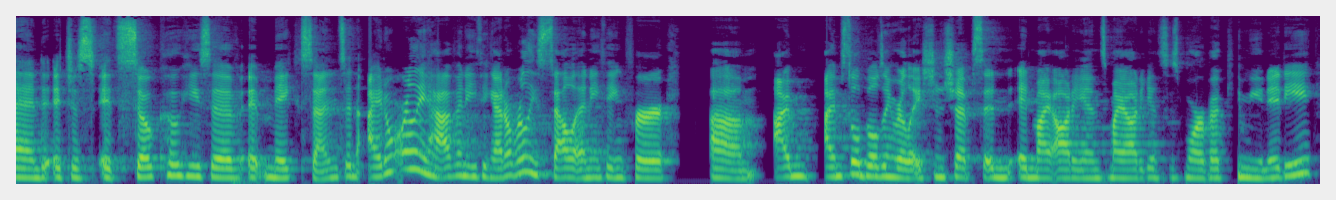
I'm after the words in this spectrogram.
and it just it's so cohesive it makes sense and i don't really have anything i don't really sell anything for um, I'm I'm still building relationships in in my audience. My audience is more of a community,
